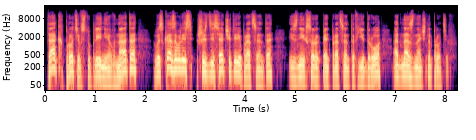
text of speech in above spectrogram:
Так, против вступления в НАТО высказывались 64%, из них 45% ядро однозначно против.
